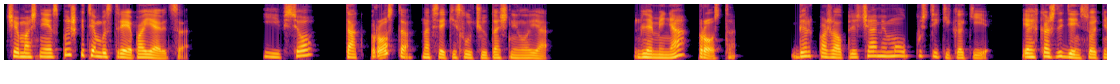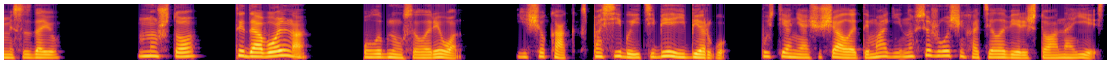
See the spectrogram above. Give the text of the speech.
Чем мощнее вспышка, тем быстрее появится. И все? Так просто? На всякий случай уточнила я. Для меня просто. Берг пожал плечами, мол, пустяки какие. Я их каждый день сотнями создаю. Ну что, ты довольна? Улыбнулся Ларион. Еще как. Спасибо и тебе, и Бергу. Пусть я не ощущала этой магии, но все же очень хотела верить, что она есть.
